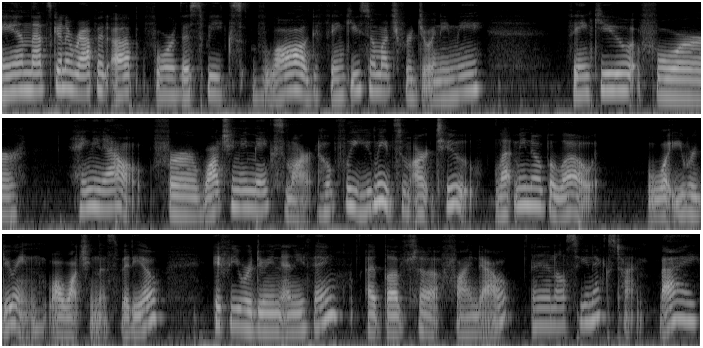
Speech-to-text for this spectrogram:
And that's going to wrap it up for this week's vlog. Thank you so much for joining me. Thank you for hanging out, for watching me make some art. Hopefully you made some art too. Let me know below what you were doing while watching this video. If you were doing anything, I'd love to find out. And I'll see you next time. Bye.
